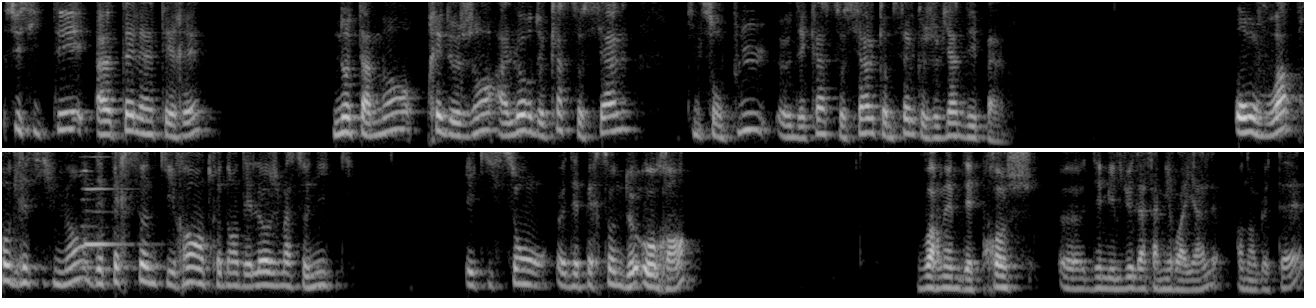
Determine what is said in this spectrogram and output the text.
suscité un tel intérêt, notamment près de gens alors de classes sociales qui ne sont plus euh, des classes sociales comme celles que je viens de dépeindre on voit progressivement des personnes qui rentrent dans des loges maçonniques et qui sont euh, des personnes de haut rang, voire même des proches euh, des milieux de la famille royale en Angleterre,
